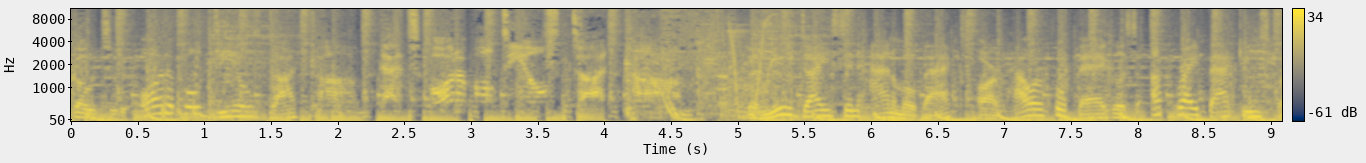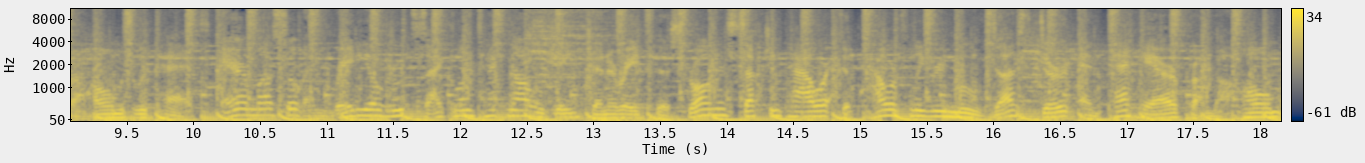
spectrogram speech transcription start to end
go to audibledeals.com. That's audibledeals.com. The new Dyson Animal Vacs are powerful bagless upright vacuums for homes with pets. Air muscle and radial root cyclone technology generates the strongest suction power to powerfully remove dust, dirt, and pet hair from the home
